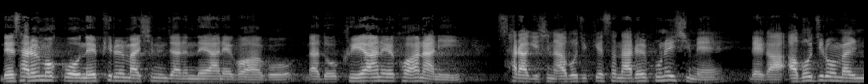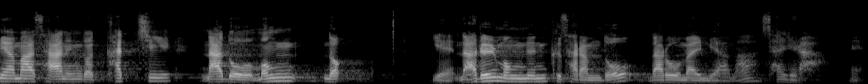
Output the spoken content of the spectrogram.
내 살을 먹고 내 피를 마시는 자는 내 안에 거하고 나도 그의 안에 거하나니 살아계신 아버지께서 나를 보내심에 내가 아버지로 말미암아 사는 것 같이 나도 먹 너, 예, 나를 먹는 그 사람도 나로 말미암아 살리라. 예,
